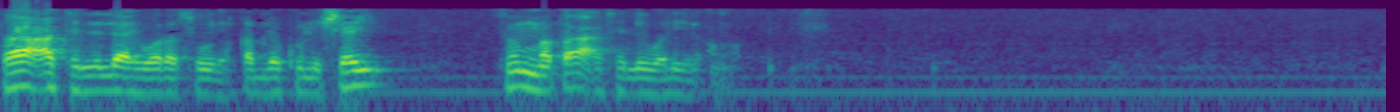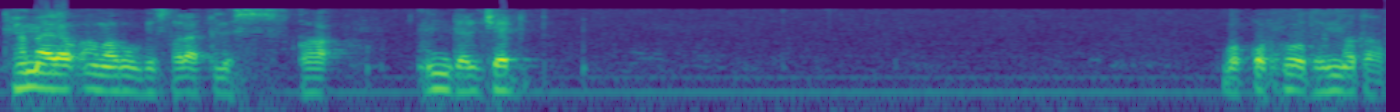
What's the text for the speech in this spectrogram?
طاعة لله ورسوله قبل كل شيء ثم طاعة لولي الأمر. كما لو أمروا بصلاة الاستسقاء عند الجدب وقحوط المطر.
